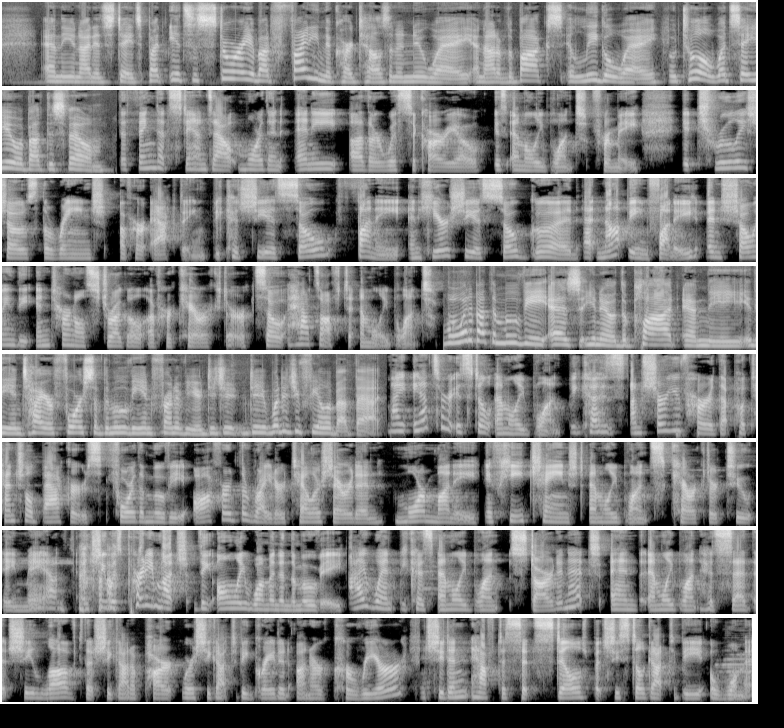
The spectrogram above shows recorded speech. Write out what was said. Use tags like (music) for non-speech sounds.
and the United States, but it's a story about fighting the cartels in a new way, an out of the box, illegal way. O'Toole, what say you about this film? The thing that stands out more than any other with Sicario is Emily Blunt for me. It truly shows the range of her acting because she is so funny, and here she is so good at not being funny and showing the internal struggle of her character. So hats off to Emily Blunt. Well, what about the movie as, you know, the plot and the the entire force of the movie in front of you? Did you did what did you feel about that? My answer is still Emily Blunt because I'm sure you've heard that potential backers for the movie offered the writer Taylor Sheridan more money if he changed Emily Blunt's character to a man. And she was (laughs) pretty much the only woman in the movie. I went because Emily Blunt starred in it, and Emily Blunt has said that she loved that she got a part where she got to be graded on her career. She didn't have to sit still, but she still got to be a woman.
